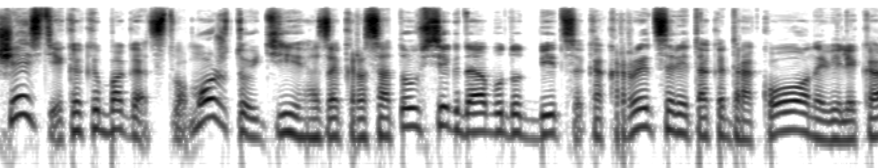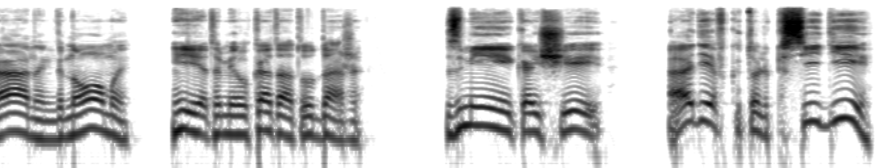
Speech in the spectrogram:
Счастье, как и богатство, может уйти, а за красоту всегда будут биться как рыцари, так и драконы, великаны, гномы, и эта мелкота туда же. Змеи, кощей, а девка только сиди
